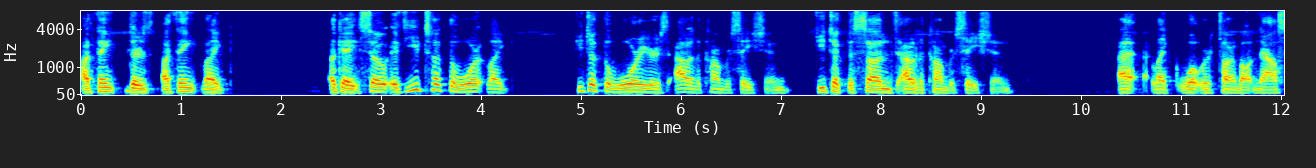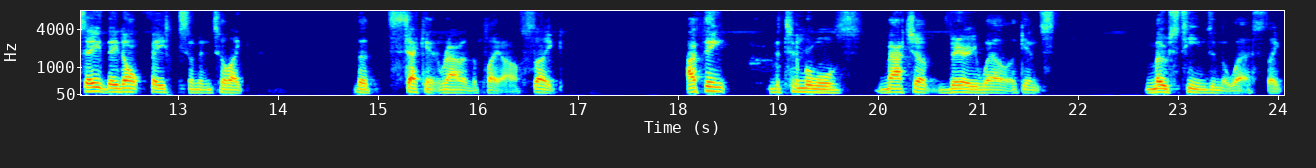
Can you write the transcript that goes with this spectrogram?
I think there's I think like okay, so if you took the war like if you took the Warriors out of the conversation, if you took the Suns out of the conversation, at like what we're talking about now, say they don't face them until like the second round of the playoffs. Like I think the Timberwolves match up very well against most teams in the West. Like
